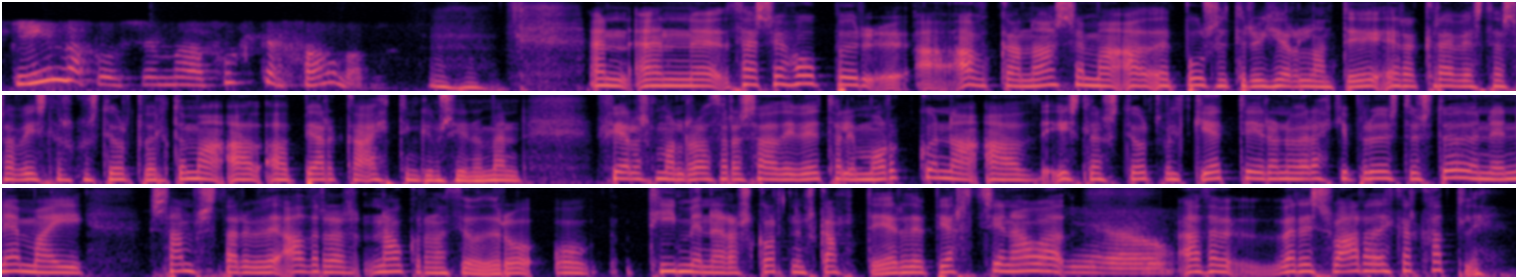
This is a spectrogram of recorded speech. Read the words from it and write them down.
skilabóð sem að fólk er að fá það Mm -hmm. en, en eh, þessi hópur afgana sem að búsettur hér á landi er að krefjast þess að íslensku stjórnvöldum að, að bjarga ættingum sínum en félagsmálur á þar að saði viðtali morguna að íslensk stjórnvöld geti í raun og verið ekki bröðustu stöðunni nema í samstarfi við aðrar nágranna þjóður og, og tímin er á skortnum skamti er þau bjart sín á að, að það verði svarað ykkar kalli?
